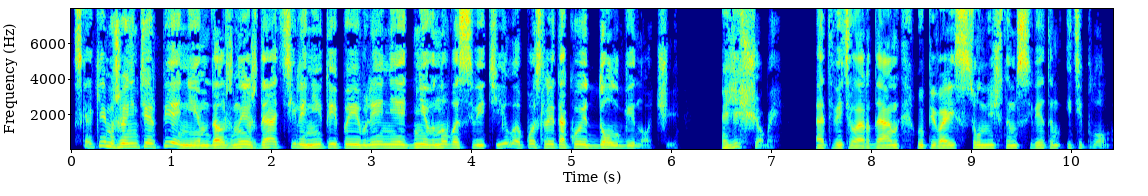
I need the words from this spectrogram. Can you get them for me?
«С каким же нетерпением должны ждать селениты появления дневного светила после такой долгой ночи?» «Еще бы!» — ответил Ардан, упиваясь солнечным светом и теплом.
